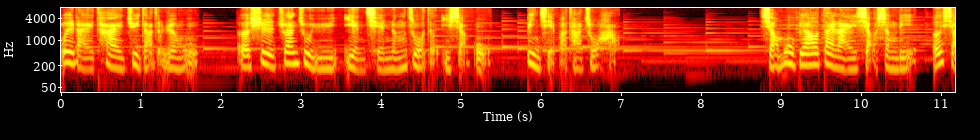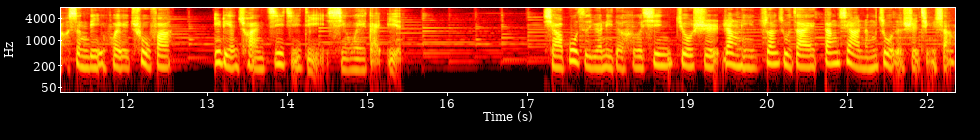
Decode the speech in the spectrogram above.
未来太巨大的任务，而是专注于眼前能做的一小步，并且把它做好。小目标带来小胜利，而小胜利会触发一连串积极的行为改变。小步子原理的核心就是让你专注在当下能做的事情上。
